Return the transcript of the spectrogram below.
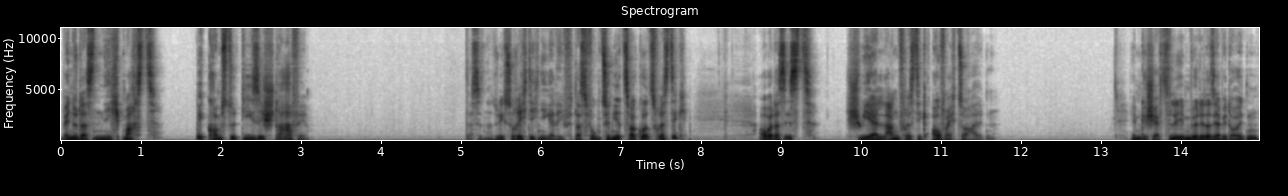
Wenn du das nicht machst, bekommst du diese Strafe. Das ist natürlich so richtig negativ. Das funktioniert zwar kurzfristig, aber das ist schwer langfristig aufrechtzuerhalten. Im Geschäftsleben würde das ja bedeuten,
